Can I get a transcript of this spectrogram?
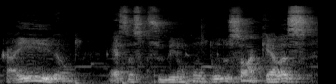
caíram. Essas que subiram com tudo são aquelas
